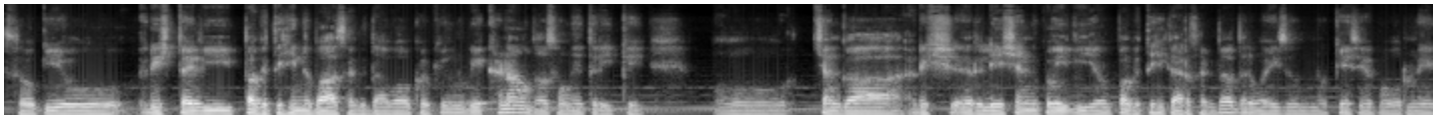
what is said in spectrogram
ਸੋ ਕਿ ਉਹ ਰਿਸ਼ਤੇ ਵੀ ਭਗਤ ਹੀ ਨਿਭਾ ਸਕਦਾ ਵਾ ਕਿਉਂਕਿ ਉਹਨੂੰ ਵੇਖਣਾ ਹੁੰਦਾ ਸੋਹਣੇ ਤਰੀਕੇ। ਉਹ ਚੰਗਾ ਰਿਲੇਸ਼ਨ ਕੋਈ ਵੀ ਹੈ ਉਹ ਭਗਤ ਹੀ ਕਰ ਸਕਦਾ ਅਦਰਵਾਈਜ਼ ਉਹਨੂੰ ਕਿਸੇ ਹੋਰ ਨੇ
